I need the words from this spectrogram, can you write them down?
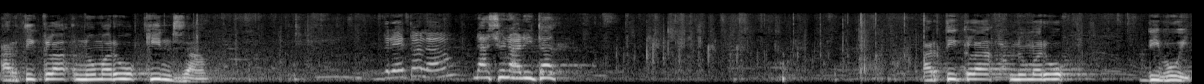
Article número 15. Dret a la nacionalitat. Article número 18.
